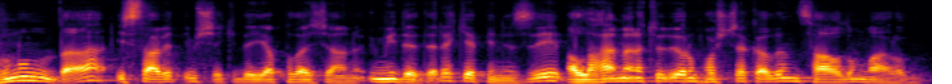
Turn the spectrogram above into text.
Bunun da isabetli bir şekilde yapılacağını ümit ederek hepinizi Allah'a emanet ediyorum. Hoşça kalın, sağ olun, var olun.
